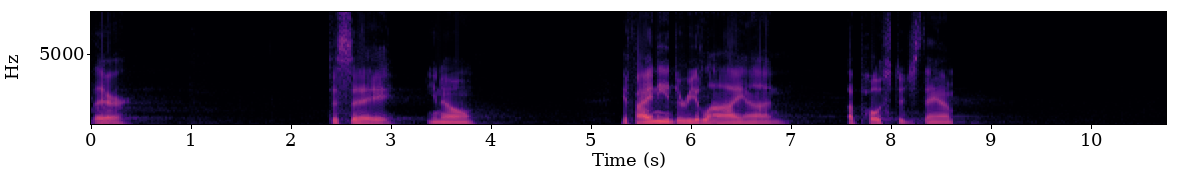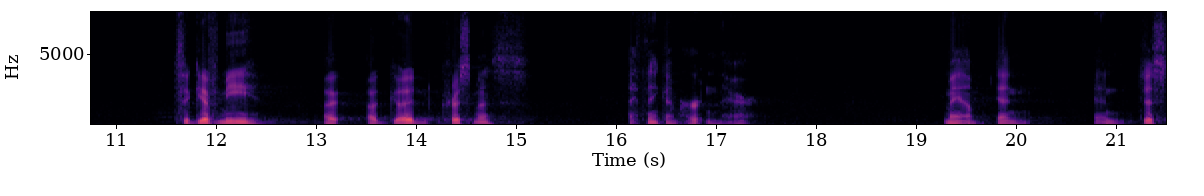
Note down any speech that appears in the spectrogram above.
there to say, you know, if I need to rely on a postage stamp to give me a, a good Christmas, I think I'm hurting there. Ma'am, and and just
